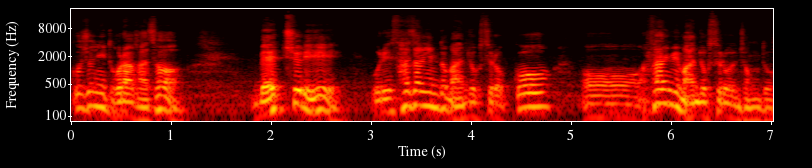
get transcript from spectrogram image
꾸준히 돌아가서 매출이 우리 사장님도 만족스럽고 어, 사장님이 만족스러운 정도.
